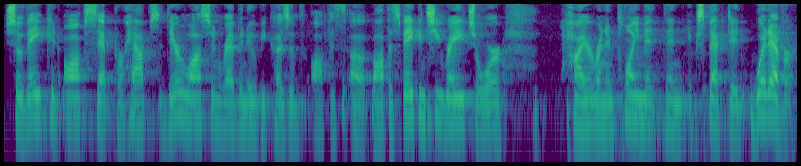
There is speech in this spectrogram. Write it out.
so they can offset perhaps their loss in revenue because of office, uh, office vacancy rates or higher unemployment than expected, whatever.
